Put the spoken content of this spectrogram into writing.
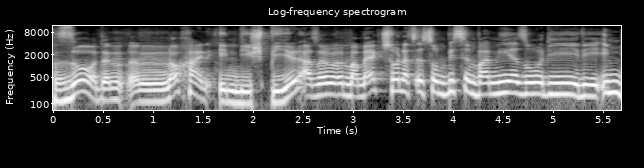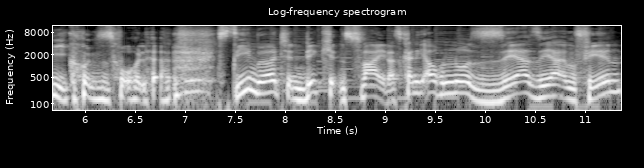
So, dann noch ein Indie-Spiel. Also man merkt schon, das ist so ein bisschen bei mir so die, die Indie-Konsole. SteamWorld Dick 2. Das kann ich auch nur sehr, sehr empfehlen.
